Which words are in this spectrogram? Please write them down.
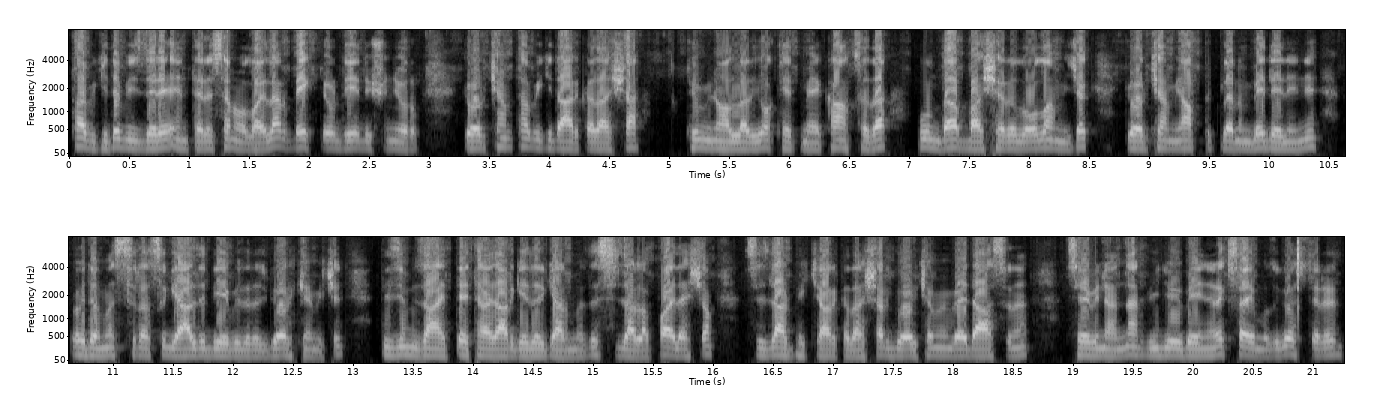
tabii ki de bizlere enteresan olaylar bekliyor diye düşünüyorum. Görkem tabii ki de arkadaşlar tüm Ünalları yok etmeye kalksa da bunda başarılı olamayacak. Görkem yaptıklarının bedelini ödeme sırası geldi diyebiliriz Görkem için. Dizimize ait detaylar gelir gelmez de sizlerle paylaşacağım. Sizler peki arkadaşlar Görkem'in vedasını sevinenler videoyu beğenerek sayımızı gösterin.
